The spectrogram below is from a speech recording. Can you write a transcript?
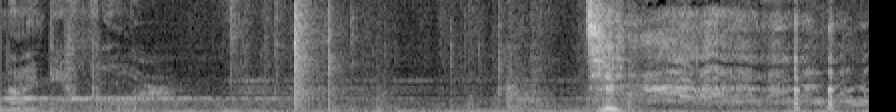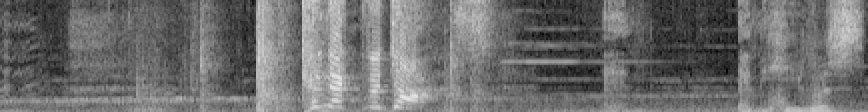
94. connect the dots. and and he was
